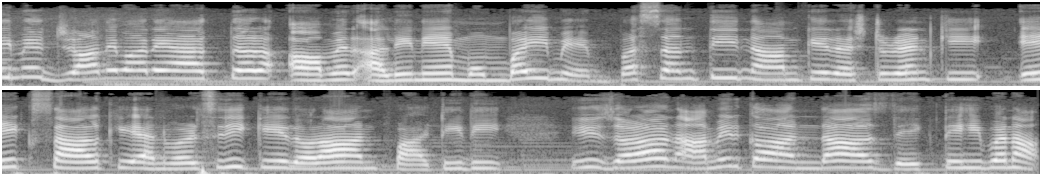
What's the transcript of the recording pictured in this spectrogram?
ही में जाने माने एक्टर आमिर अली ने मुंबई में बसंती नाम के रेस्टोरेंट की एक साल की एनिवर्सरी के दौरान पार्टी दी। इस दौरान आमिर का अंदाज देखते ही बना।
